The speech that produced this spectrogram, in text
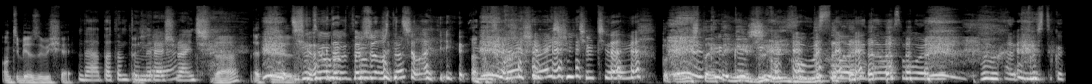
Он тебе ее завещает. Да, потом ты умираешь Да? раньше. Да, это ну, пожилой человек. Знаешь, раньше, чем человек. потому что это не жизнь. Каком да. условии это возможно? А просто такой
